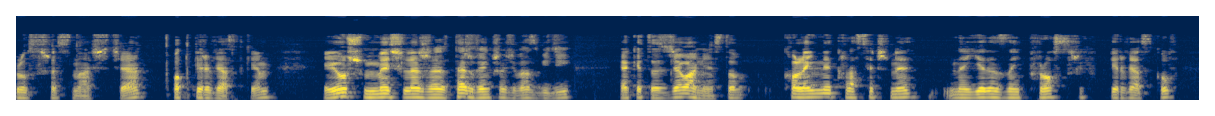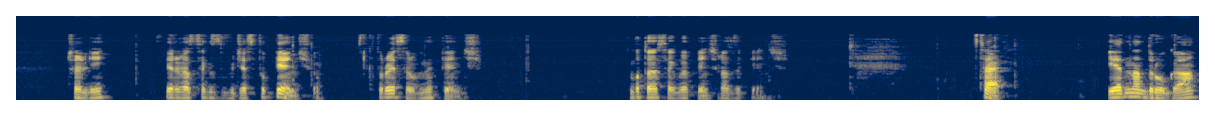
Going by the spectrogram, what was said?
plus 16 pod pierwiastkiem. Już myślę, że też większość Was widzi, jakie to jest działanie. Jest to kolejny klasyczny, jeden z najprostszych pierwiastków, czyli pierwiastek z 25, który jest równy 5. Bo to jest jakby 5 razy 5. C. Jedna druga.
